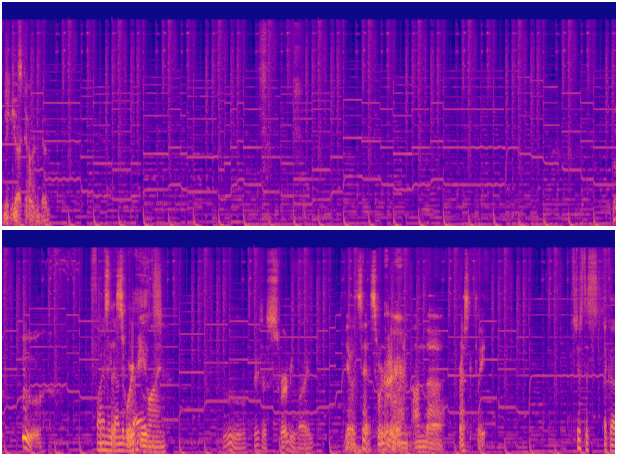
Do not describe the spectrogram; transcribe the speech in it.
Nikki's gone. again. Ooh, Finally What's that down to the swervy legs. line? ooh, there's a swervy line. Yeah, what's that swervy line on the breastplate? It's just a s like a,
